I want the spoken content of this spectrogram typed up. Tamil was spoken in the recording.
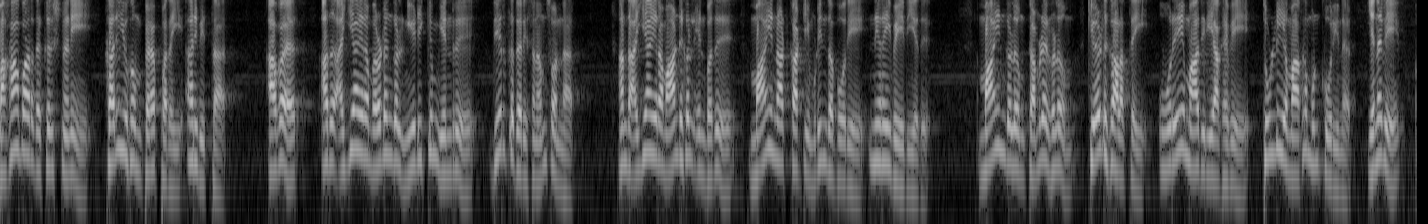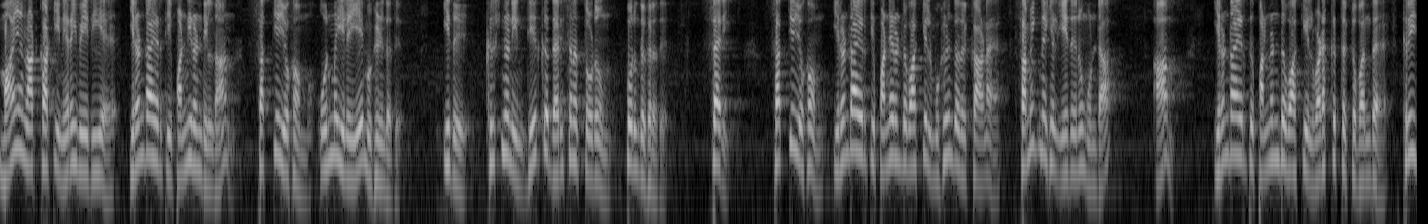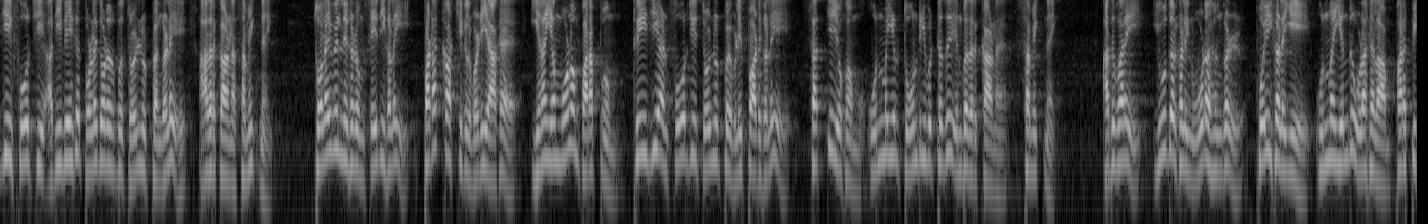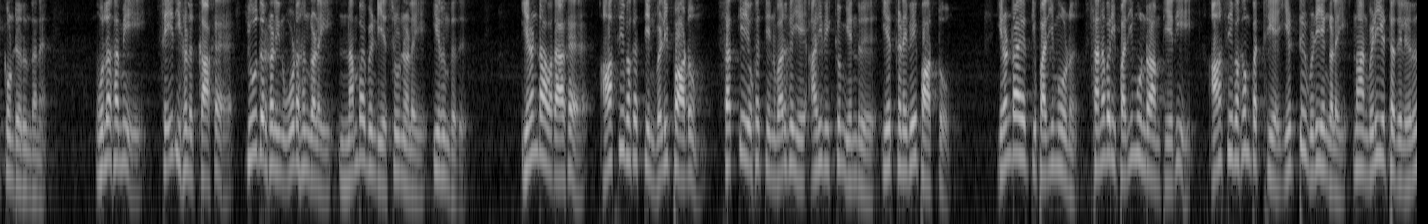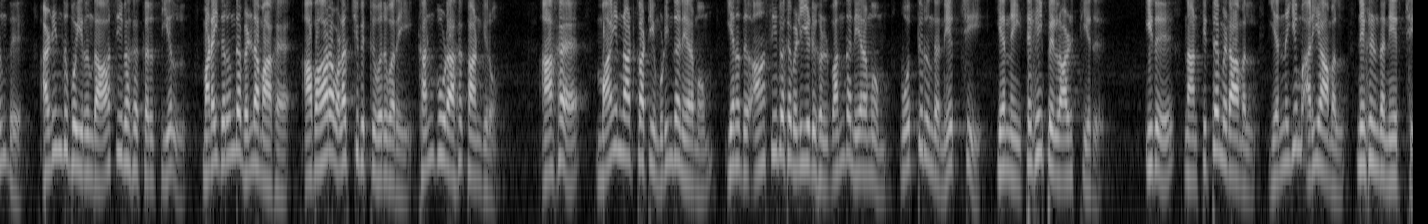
மகாபாரத கிருஷ்ணனே கலியுகம் பிறப்பதை அறிவித்தார். அவர் அது ஐயாயிரம் வருடங்கள் நீடிக்கும் என்று தீர்க்க தரிசனம் சொன்னார். அந்த ஐயாயிரம் ஆண்டுகள் என்பது மாய நாட்காட்டி முடிந்த போதே நிறைவேறியது. மாயன்களும் தமிழர்களும் கேடு காலத்தை ஒரே மாதிரியாகவே துல்லியமாக முன்கூறினர். எனவே மாய நாட்காட்டி நிறைவேறிய இரண்டாயிரத்தி பன்னிரெண்டில் தான் சத்தியயுகம் உண்மையிலேயே முகிழ்ந்தது. இது கிருஷ்ணனின் தீர்க்க தரிசனத்தோடும் பொருந்துகிறது. சரி சத்தியயுகம் இரண்டாயிரத்தி பன்னிரண்டு வாக்கில் முகிழ்ந்ததற்கான சமிக்ஞைகள் ஏதேனும் உண்டா? ஆம் இரண்டாயிரத்து பன்னெண்டு வாக்கில் வழக்கத்திற்கு வந்த த்ரீ ஜி ஃபோர் ஜி அதிவேக தொலைத்தொடர்பு தொழில்நுட்பங்களே அதற்கான சமிக்ஞை. தொலைவில் நிகழும் செய்திகளை படக்காட்சிகள் வழியாக இணையம் மூலம் பரப்பும் three G and four G தொழில்நுட்ப வெளிப்பாடுகளே சத்தியயுகம் உண்மையில் தோன்றிவிட்டது என்பதற்கான சமிக்ஞை. அதுவரை யூதர்களின் ஊடகங்கள் பொய்களையே உண்மை என்று உலகெல்லாம் பரப்பிக் கொண்டிருந்தன. உலகமே செய்திகளுக்காக யூதர்களின் ஊடகங்களை நம்ப வேண்டிய சூழ்நிலை இருந்தது. இரண்டாவதாக ஆசிவகத்தின் வெளிப்பாடும் சத்தியயுகத்தின் வருகையை அறிவிக்கும் என்று ஏற்கனவே பார்த்தோம். இரண்டாயிரத்தி பதிமூணு சனவரி பதிமூன்றாம் தேதி ஆசிவகம் பற்றிய எட்டு விடயங்களை நான் வெளியிட்டதிலிருந்து அழிந்து போயிருந்த ஆசிவக கருத்தியல் மடைதிறந்த வெள்ளமாக அபார வளர்ச்சி பெற்று வருவதை கண்கூடாக காண்கிறோம். ஆக மாயன் நாட்காட்டி முடிந்த நேரமும் எனது ஆசீவக வெளியீடுகள் வந்த நேரமும் ஒத்திருந்த நேர்ச்சி என்னை திகைப்பில் ஆழ்த்தியது. இது நான் திட்டமிடாமல் என்னையும் அறியாமல் நிகழ்ந்த நேர்ச்சி.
